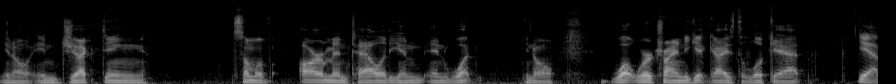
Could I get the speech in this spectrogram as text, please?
you know, injecting some of our mentality and and what, you know, what we're trying to get guys to look at yeah,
